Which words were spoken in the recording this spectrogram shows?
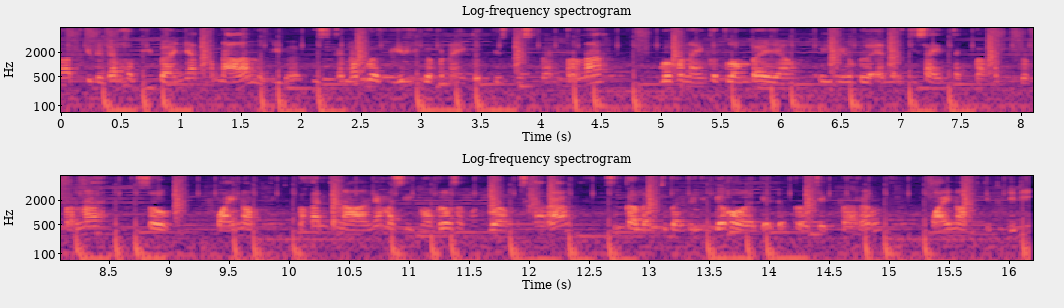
not gitu kan? Lebih banyak kenalan lebih bagus. Karena gue sendiri juga pernah ikut bisnis plan. Pernah gue pernah ikut lomba yang renewable energy saintek banget juga pernah. So why not? Bahkan kenalannya masih ngobrol sama gue sekarang suka bantu-bantu juga kalau lagi ada project bareng why not gitu jadi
